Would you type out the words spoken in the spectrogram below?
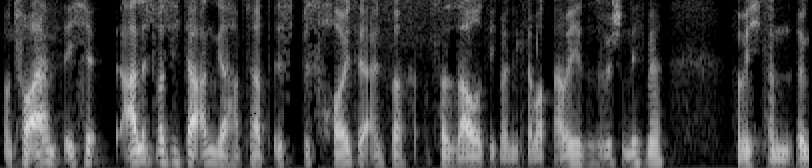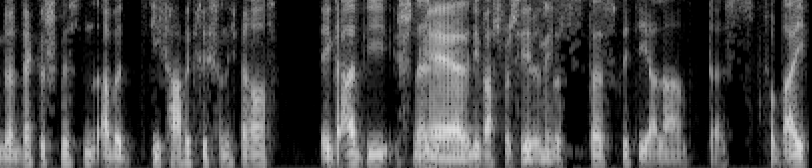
Und vor allem, ich, alles, was ich da angehabt habe, ist bis heute einfach versaut. Ich meine, die Klamotten habe ich jetzt inzwischen nicht mehr. Habe ich dann irgendwann weggeschmissen, aber die Farbe kriegst du nicht mehr raus. Egal wie schnell Ja, du in die Waschmaschine ist, das, das ist richtig Alarm. Das ist vorbei,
